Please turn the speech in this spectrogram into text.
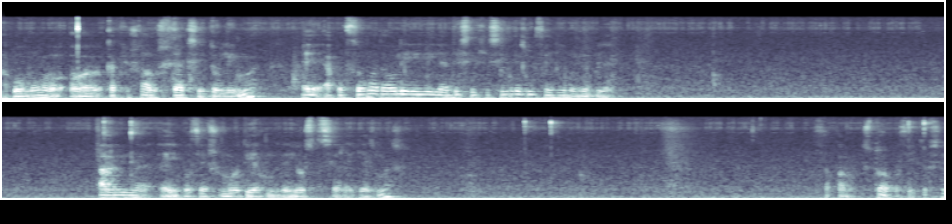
από μόνο κάποιος άλλος φτιάξει το λίμα, ε, από αυτόματα όλοι οι αντίστοιχοι σύνδεσμοι θα γίνουν μπλε. Αν ε, υποθέσουμε ότι έχουμε τελειώσει τις αλλαγές μας, θα πάμε στο αποθήκευση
